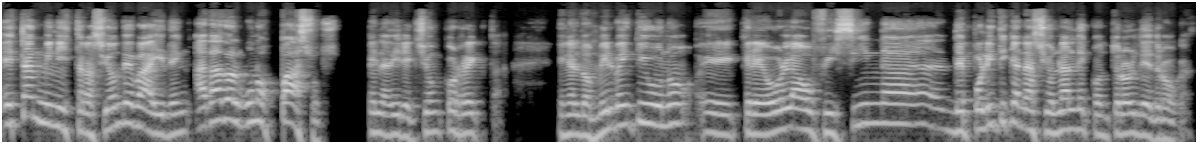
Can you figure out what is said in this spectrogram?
esta administración de Biden ha dado algunos pasos en la dirección correcta. En el 2021 eh, creó la Oficina de Política Nacional de Control de Drogas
